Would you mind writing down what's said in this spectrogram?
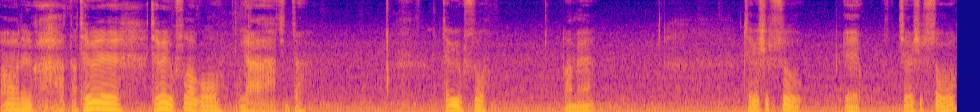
아, 네, 아, 나 제외 제외 육수하고, 야, 진짜 제외 육수, 다음에 제외 십수, 예, 제외 십수,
